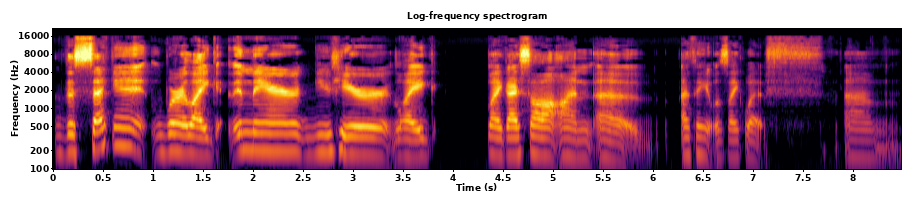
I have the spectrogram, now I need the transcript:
the second we're like in there you hear like like i saw on uh i think it was like what um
